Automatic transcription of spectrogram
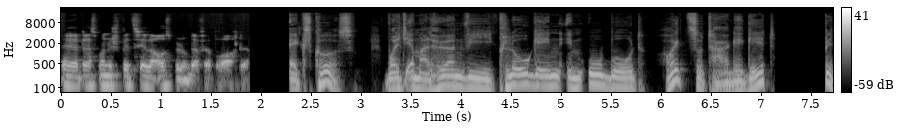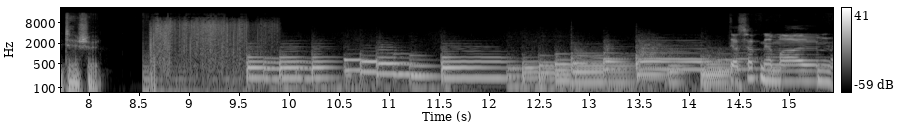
äh, dass man eine spezielle Ausbildung dafür brauchte. Exkurs. Wollt ihr mal hören, wie Klogen im U-Boot heutzutage geht? Bitteschön. Das hat mir mal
